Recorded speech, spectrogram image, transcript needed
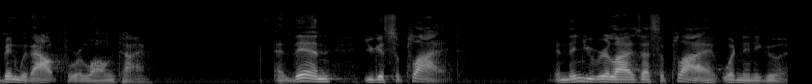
been without for a long time. And then you get supplied. And then you realize that supply wasn't any good.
